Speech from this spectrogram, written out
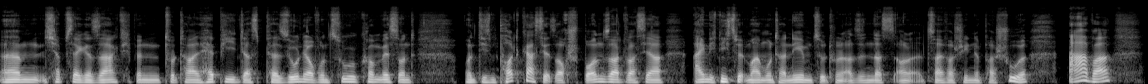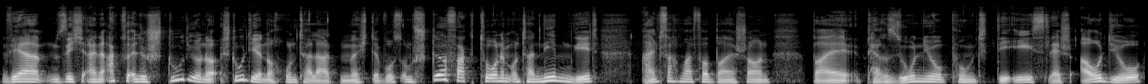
Ähm, ich habe es ja gesagt, ich bin total happy, dass Personio auf uns zugekommen ist und und diesen Podcast jetzt auch sponsert, was ja eigentlich nichts mit meinem Unternehmen zu tun hat. Also sind das zwei verschiedene Paar Schuhe. Aber wer sich eine aktuelle Studie, Studie noch runterladen möchte, wo es um Störfaktoren im Unternehmen geht, einfach mal vorbeischauen bei personio.de slash audio.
